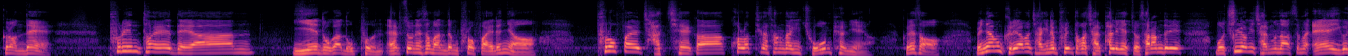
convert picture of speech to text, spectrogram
그런데 프린터에 대한 이해도가 높은 앱손에서 만든 프로파일은요. 프로파일 자체가 퀄러티가 상당히 좋은 편이에요. 그래서 왜냐하면 그래야만 자기네 프린터가 잘 팔리겠죠. 사람들이 뭐 출력이 잘못 나왔으면 에 이거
